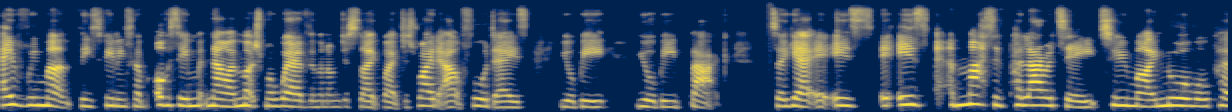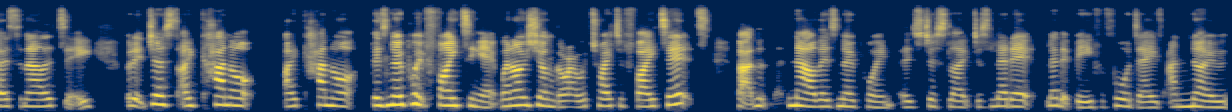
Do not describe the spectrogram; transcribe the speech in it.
every month, these feelings come. Obviously, now I'm much more aware of them, and I'm just like, right, just ride it out. Four days, you'll be you'll be back. So yeah, it is it is a massive polarity to my normal personality, but it just I cannot I cannot, there's no point fighting it. When I was younger, I would try to fight it, but now there's no point. It's just like, just let it, let it be for four days and know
